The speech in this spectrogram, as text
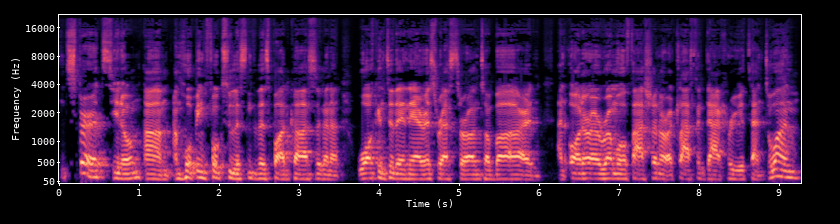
In spirits, you know, um, I'm hoping folks who listen to this podcast are going to walk into their nearest restaurant or bar and, and order a rum old fashioned or a classic daiquiri with 10 to 1.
